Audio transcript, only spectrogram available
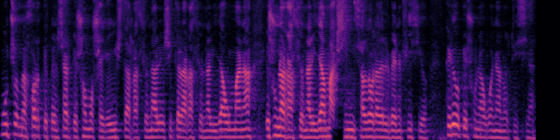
Mucho mejor que pensar que somos egoístas racionales y que la racionalidad humana es una racionalidad maximizadora del beneficio. Creo que es una buena noticia.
